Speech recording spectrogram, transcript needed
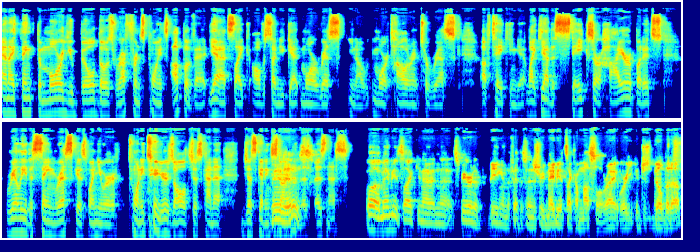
And I think the more you build those reference points up of it, yeah, it's like all of a sudden you get more risk, you know, more tolerant to risk of taking it. Like, yeah, the stakes are higher, but it's really the same risk as when you were 22 years old, just kind of just getting started in this business. Well, maybe it's like, you know, in the spirit of being in the fitness industry, maybe it's like a muscle, right? Where you could just build it up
